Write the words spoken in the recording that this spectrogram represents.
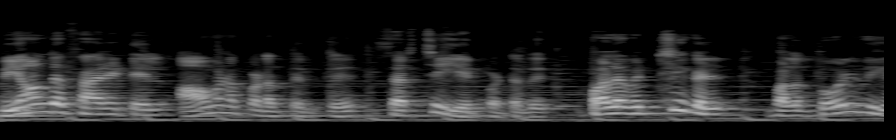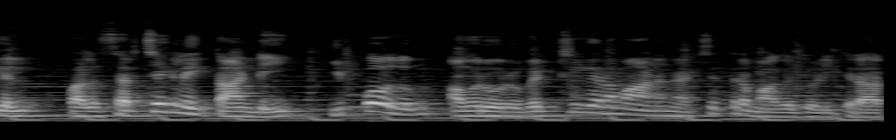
பியாண்ட் த ஃபேரிடேல் ஆவணப்படத்திற்கு சர்ச்சை ஏற்பட்டது. பல வெற்றிகள் பல தோல்விகள் பல சர்ச்சைகளை தாண்டி இப்போதும் அவர் ஒரு வெற்றிகரமான நட்சத்திரமாக ஜொலிக்கிறார்.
